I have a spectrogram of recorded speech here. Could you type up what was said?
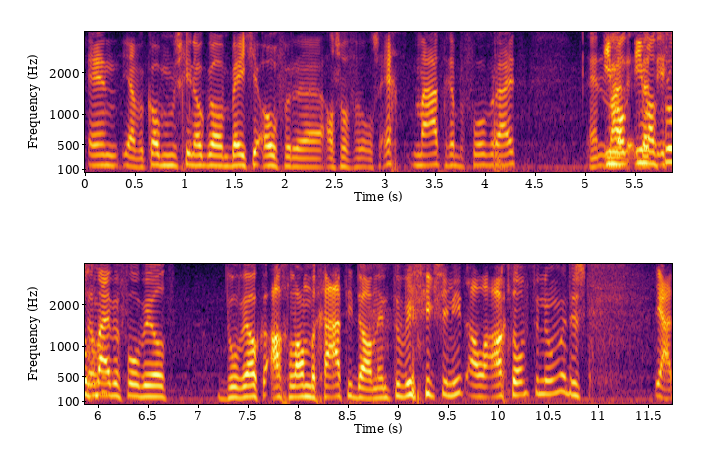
En ja, we komen misschien ook wel een beetje over eh, alsof we ons echt matig hebben voorbereid. En, Iemand, iemand vroeg mij bijvoorbeeld: door welke acht landen gaat hij dan? En toen wist ik ze niet alle acht op te noemen. Dus ja,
